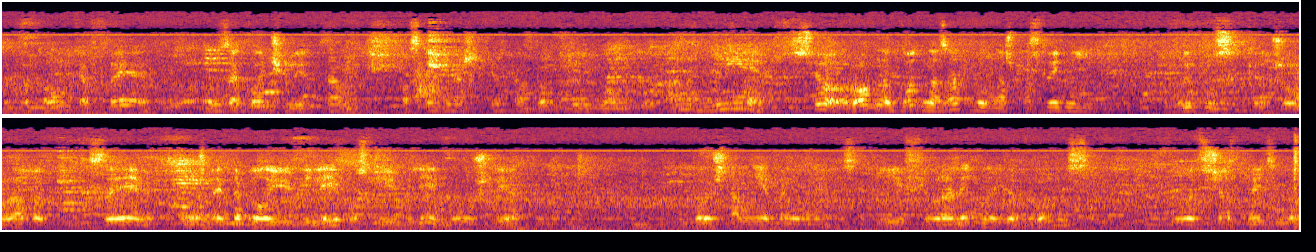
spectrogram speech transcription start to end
в том кафе мы закончили там последний наш был перед Новым годом. А, нет, все, ровно год назад был наш последний выпуск Джурапа в ЗМ, потому что это был юбилей, после юбилея мы ушли оттуда. Больше там не появлялись. И в феврале мы вернулись, и вот сейчас третий год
